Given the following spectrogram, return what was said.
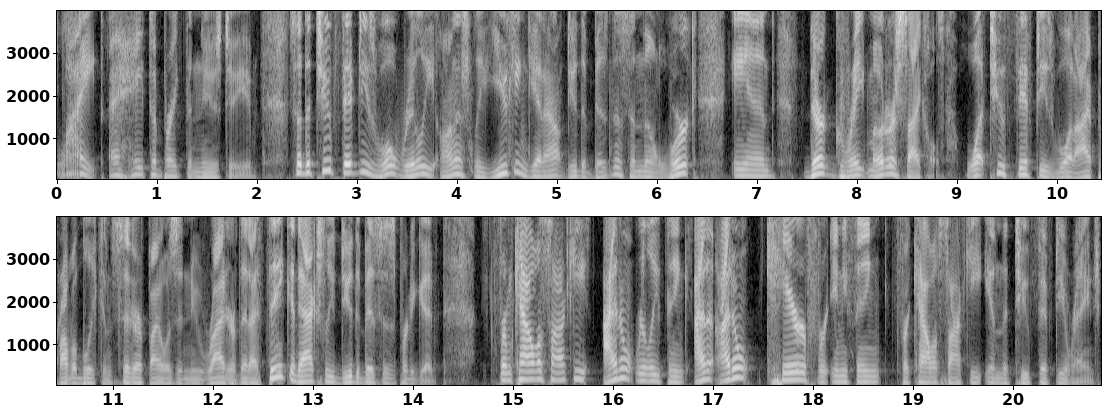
light. I hate to break the news to you. So the 250s will really honestly, you can get out, do the business and they'll work and they're great motorcycles. What 250s would I probably consider if I was a new rider that I think could actually do the business pretty good. From Kawasaki, I don't really think I don't, I don't care for anything for Kawasaki in the 250 range.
